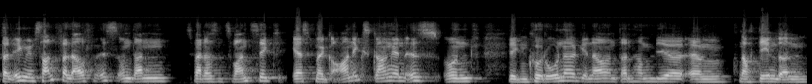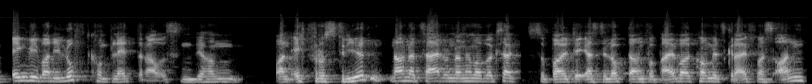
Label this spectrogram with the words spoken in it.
dann irgendwie im Sand verlaufen ist und dann 2020 erstmal gar nichts gegangen ist und wegen Corona, genau, und dann haben wir, ähm, nachdem dann irgendwie war die Luft komplett draußen. Wir haben waren echt frustriert nach einer Zeit und dann haben wir aber gesagt, sobald der erste Lockdown vorbei war, komm, jetzt greifen wir es an,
